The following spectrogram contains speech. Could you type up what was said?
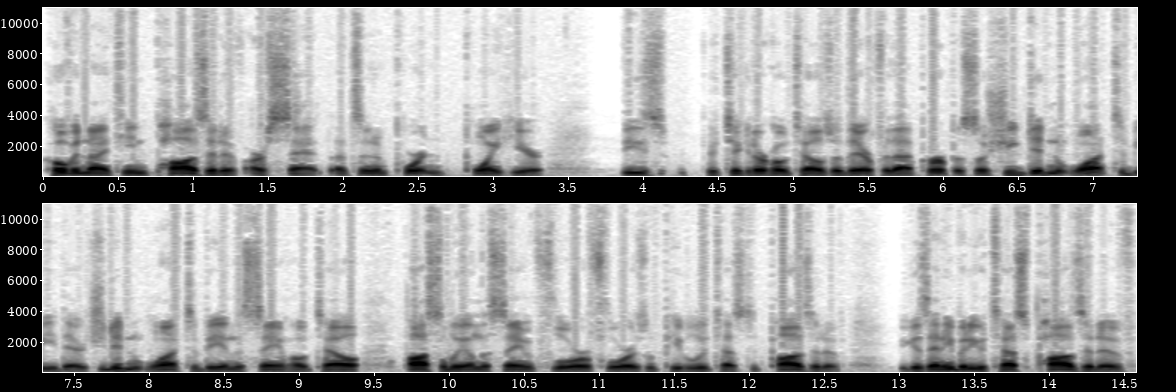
COVID 19 positive are sent. That's an important point here. These particular hotels are there for that purpose. So she didn't want to be there. She didn't want to be in the same hotel, possibly on the same floor or floors with people who tested positive. because anybody who tests positive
